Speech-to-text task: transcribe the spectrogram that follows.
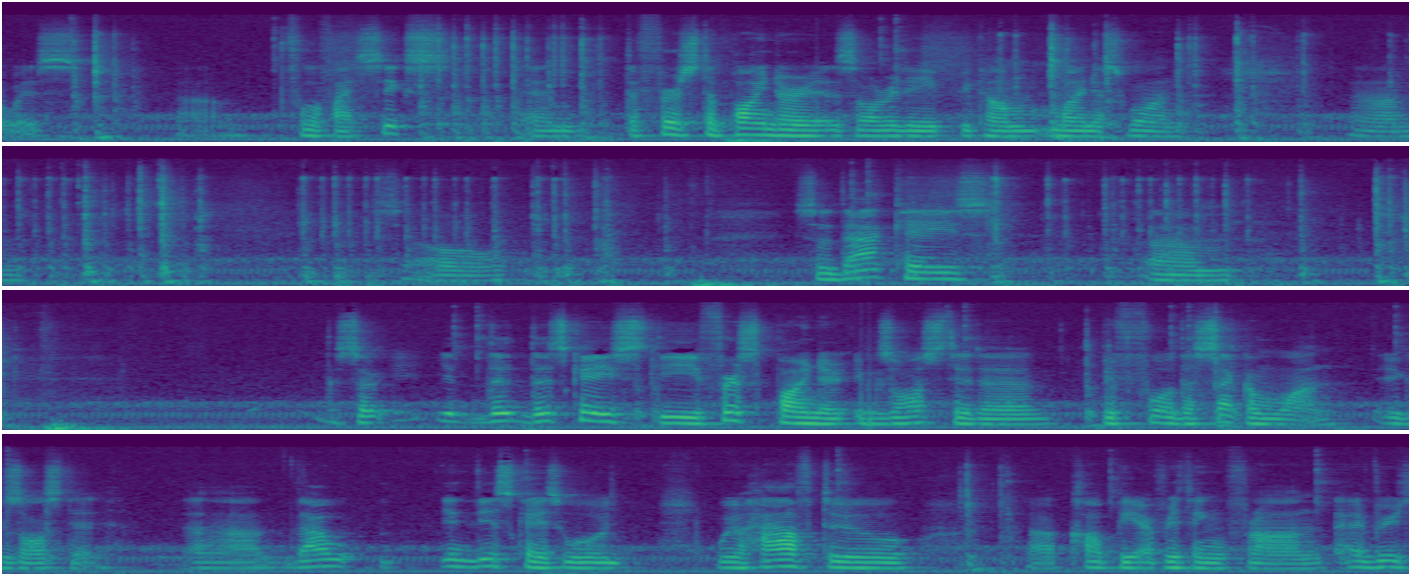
with um, 456 and the first pointer is already become minus 1 um, so so that case um, so th this case the first pointer exhausted uh, before the second one exhausted. Uh, that in this case we would we'll have to uh, copy everything from every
